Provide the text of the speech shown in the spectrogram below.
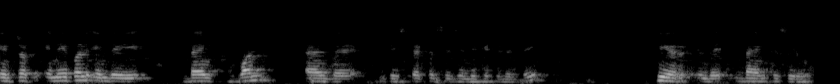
interrupt enable in the bank 1 and uh, the status is indicated in the here in the bank 0.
